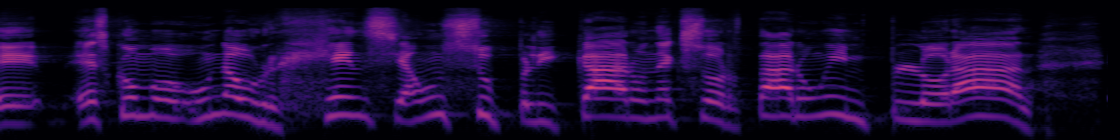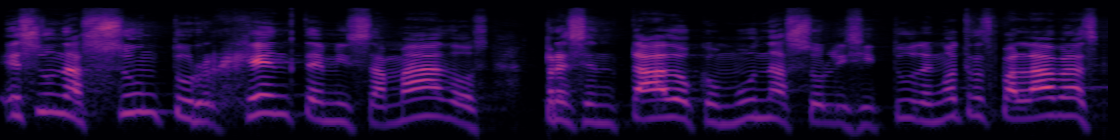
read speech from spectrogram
eh, es como una urgencia, un suplicar, un exhortar, un implorar. Es un asunto urgente, mis amados, presentado como una solicitud. En otras palabras,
